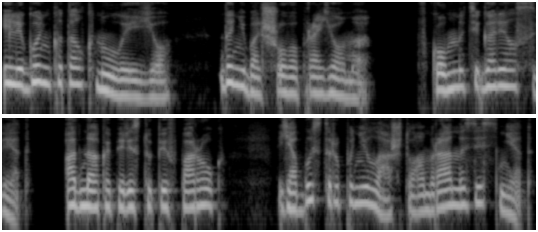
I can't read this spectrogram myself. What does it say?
и легонько толкнула ее до небольшого проема. В комнате горел свет. Однако, переступив порог, я быстро поняла, что Амрана здесь нет.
